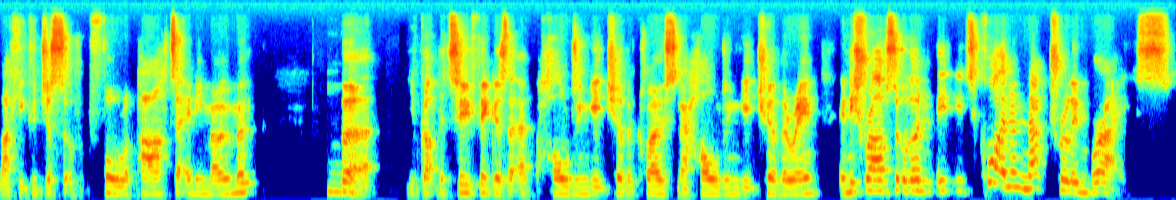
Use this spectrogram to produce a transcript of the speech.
like it could just sort of fall apart at any moment. Mm. But you've got the two figures that are holding each other close and they're holding each other in. And it's rather sort of, an, it's quite an unnatural embrace.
